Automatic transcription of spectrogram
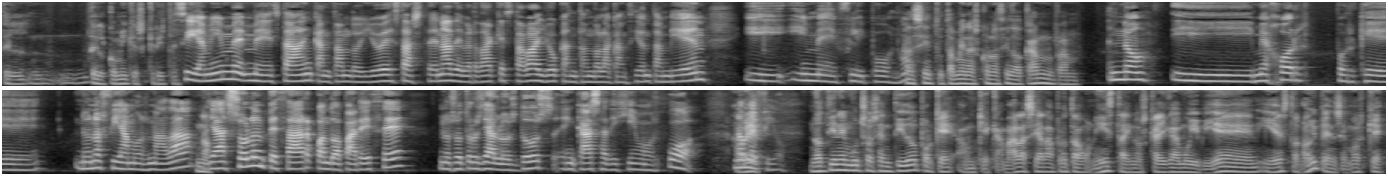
del, cómic escrito. Sí, a mí me, me, está encantando. Yo esta escena de verdad que estaba yo cantando la canción también y, y me flipó, ¿no? Ah, sí, tú también has conocido a Camram. No, y mejor, porque no nos fiamos nada. Ya solo empezar cuando aparece, nosotros ya los dos en casa dijimos, oh, no me fío. No tiene mucho sentido porque aunque Kamala sea la protagonista y nos caiga muy bien y esto, ¿no? Y pensemos que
